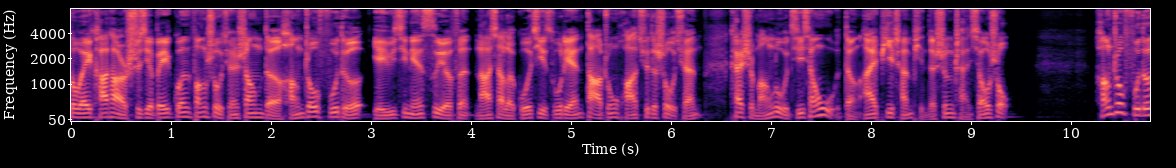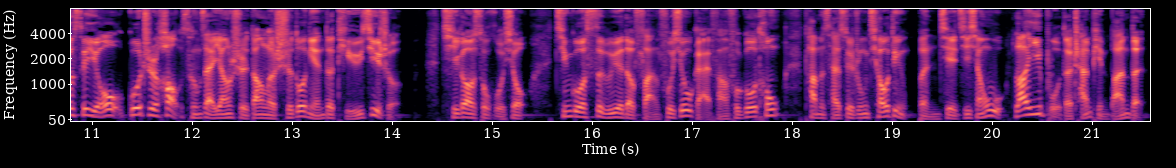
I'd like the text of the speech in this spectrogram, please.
作为卡塔尔世界杯官方授权商的杭州福德，也于今年四月份拿下了国际足联大中华区的授权，开始忙碌吉祥物等 IP 产品的生产销售。杭州福德 CEO 郭志浩曾在央视当了十多年的体育记者，其告诉虎嗅，经过四个月的反复修改、反复沟通，他们才最终敲定本届吉祥物拉伊卜的产品版本。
